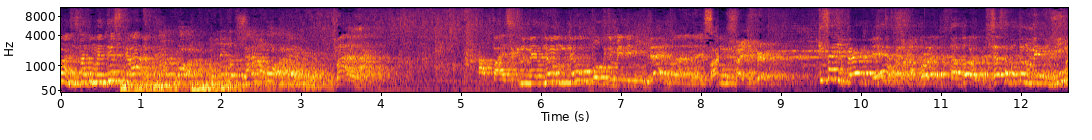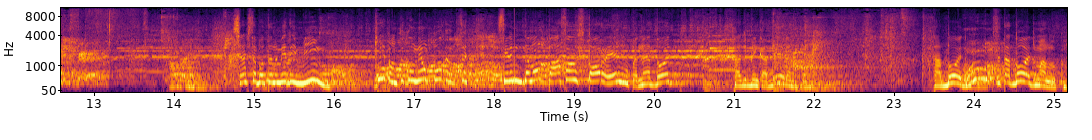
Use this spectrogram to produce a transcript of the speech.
Mano, você tá com medo desse cara. Vai embora. Sai embora. Mano. Rapaz, isso aqui não mete nem, nem um pouco de medo em mim, velho. Mano, é isso. Vai, sai de perto. Que sai de perto mesmo, rapaz? Tá doido? Você tá doido? Você tá botando medo em mim? Sai de perto. Calma aí. Você acha que tá botando medo em mim? Que, mano? Não tô com nem um pouco. Se, se ele me der um passo, eu estouro ele, rapaz. Não é doido? Tá de brincadeira, rapaz? Tá doido? Você tá doido, maluco?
